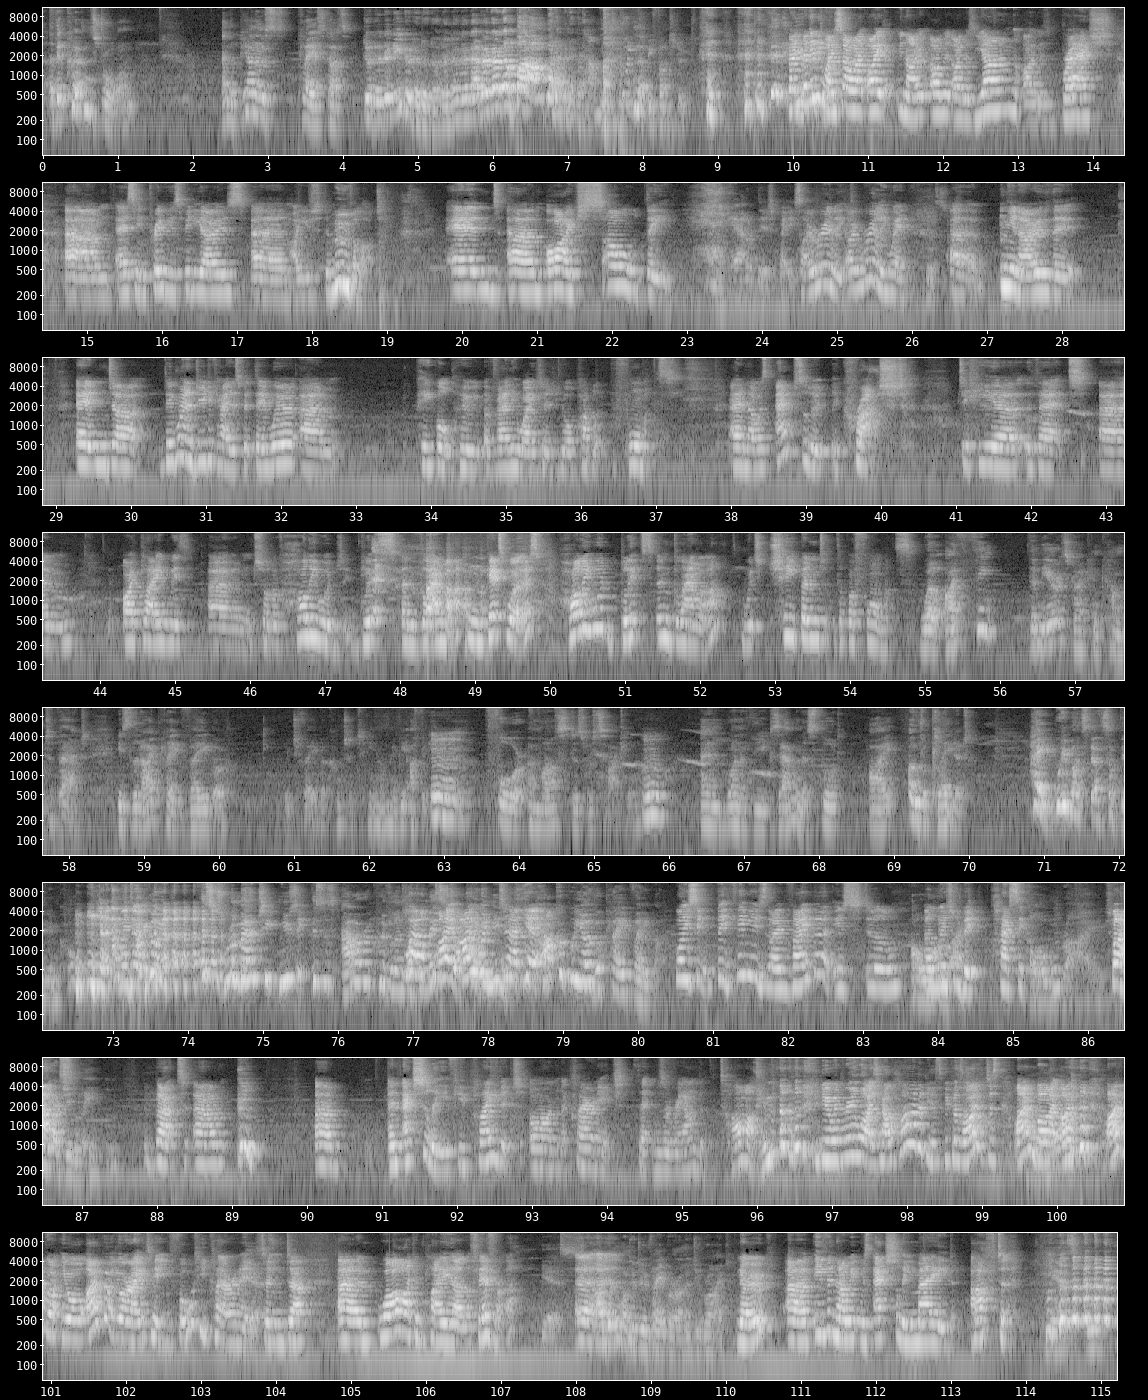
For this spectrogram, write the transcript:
uh, the curtains drawn, and the piano s- player starts. Wouldn't that be fun to do? but, but anyway, so I, I you know, I, I was young, I was brash. Um, as in previous videos, um, I used to move a lot. And um, I sold the heck out of this piece. I really, I really went, Yes. uh, you know, the, and uh, there weren't adjudicators, but there were um, people who evaluated your public performance. And I was absolutely crushed to hear that um, I played with um, sort of Hollywood glitz and glamour. and it gets worse Hollywood glitz and glamour, which cheapened the performance. Well, I think the nearest I can come to that is that I played Weber, which Weber concertino maybe I forget, Mm, for a master's recital, mm. and one of the examiners thought I overplayed it. Hey, we must have something in common. I think we do. going, this is romantic music. This is our equivalent Well, of this. I- I would, uh, yeah. How could we overplay Weber? Well, you see, the thing is though, Weber is still Oh, a little right. bit classical. All right. But- Grudgingly. But um, um, and actually, if you played it on a clarinet that was around at the time, you would realise how hard it is because I've just I'm by I, I've got your I've got your eighteen forty clarinet Yes. and uh, um, while I can play uh, Lefebvre, Yes. Uh, I wouldn't want to do it, you're right. no, um, even though it was actually made after. Yes.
